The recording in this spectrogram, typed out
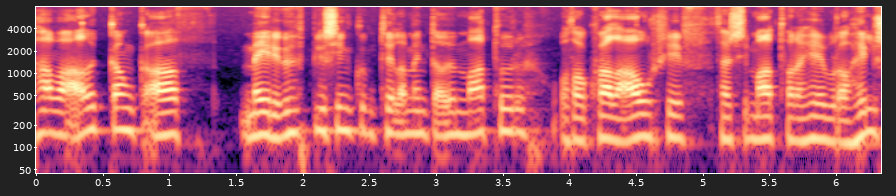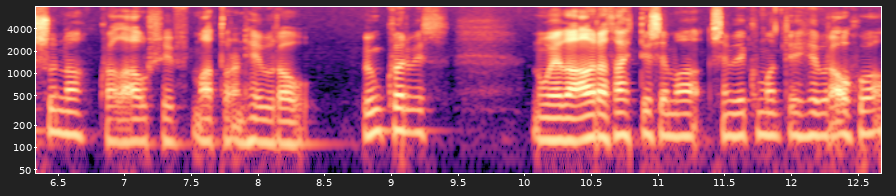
hafa aðgang að meiri upplýsingum til að mynda um matvöru og þá hvaða áhrif þessi matvara hefur á heilsuna, hvaða áhrif matvaran hefur á umhverfið nú eða aðra þætti sem, að, sem viðkomandi hefur áhuga á?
